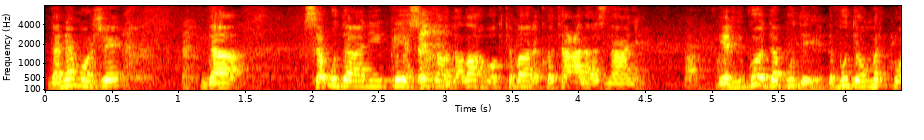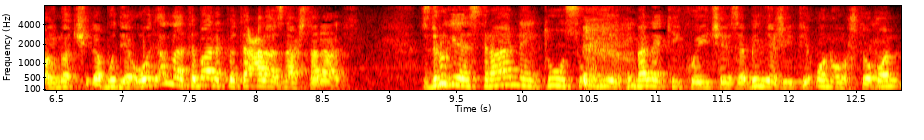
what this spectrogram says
da ne može da se udalji prije svega od Allahovog tabaraka wa ta'ala znanja. Jer god da bude, da bude u mrkloj noći, da bude ovdje, Allah tabaraka wa ta'ala zna šta radi. S druge strane, tu su uvijek meleki koji će zabilježiti ono što on,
